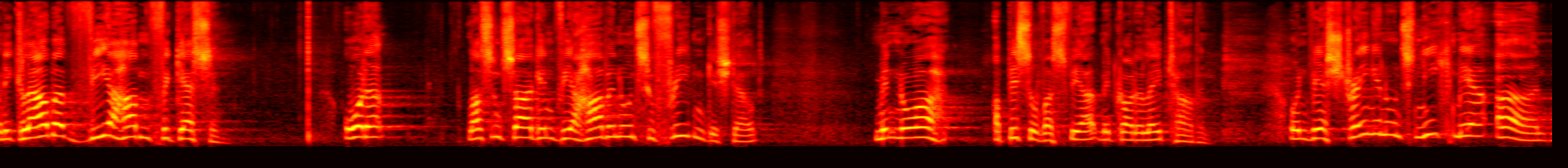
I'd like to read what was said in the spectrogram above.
Und ich glaube, wir haben vergessen oder lass uns sagen, wir haben uns zufriedengestellt mit nur ein bisschen, was wir mit Gott erlebt haben. Und wir strengen uns nicht mehr an,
